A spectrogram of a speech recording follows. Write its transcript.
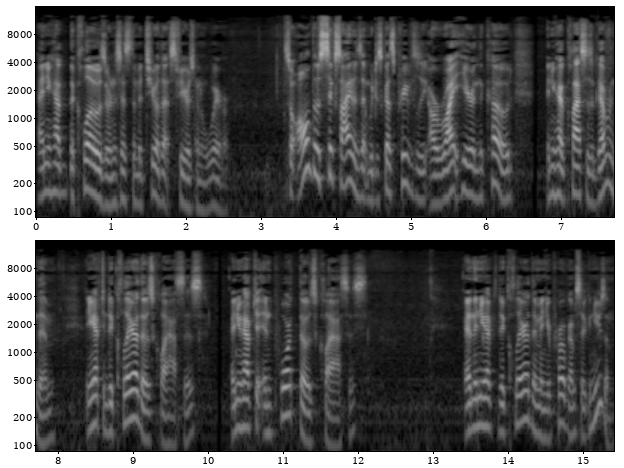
and you have the clothes, or in a sense, the material that sphere is going to wear. So all those six items that we discussed previously are right here in the code, and you have classes that govern them, and you have to declare those classes, and you have to import those classes, and then you have to declare them in your program so you can use them.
